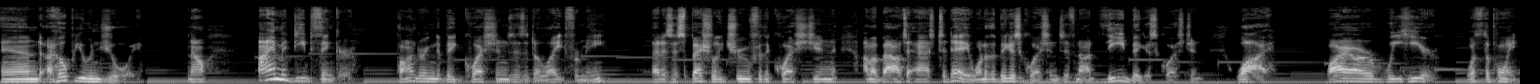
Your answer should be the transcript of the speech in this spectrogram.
and I hope you enjoy. Now, I'm a deep thinker. Pondering the big questions is a delight for me. That is especially true for the question I'm about to ask today, one of the biggest questions, if not the biggest question. Why? Why are we here? What's the point?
